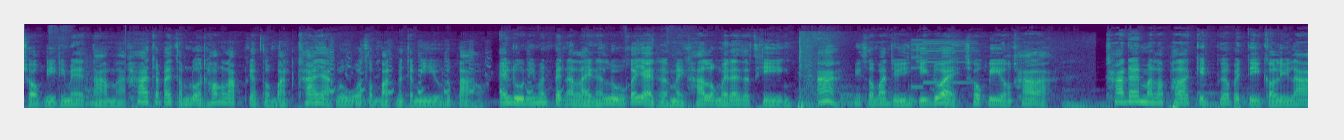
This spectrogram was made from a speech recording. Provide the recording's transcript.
โชคดีที่ไม่ได้ตามมาข้าจะไปสำรวจห้องลับเก็บสมบัติข้าอยากรู้ว่าสมบัติมันจะมีอยู่หรือเปล่า ไอ้รูนี้มันเป็นอะไรนะรูก็ใหญ่แต่ทำไมข้าลงไม่ได้สักทีอะมีสมบัติอยู่จริง ๆ ด้วย โชคดีของข้าล่ะข้าได้มารับภารกิจเพื่อไปตีกอริลลา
